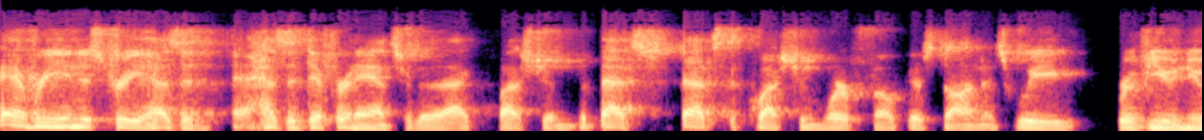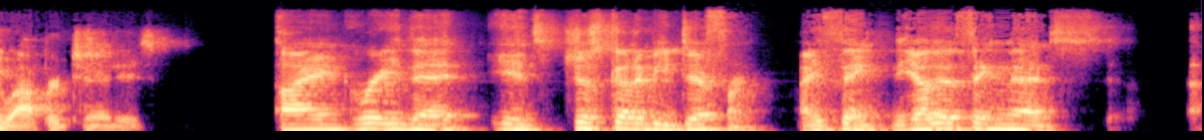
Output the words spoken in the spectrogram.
Every industry has a has a different answer to that question, but that's that's the question we're focused on as we review new opportunities. I agree that it's just going to be different. I think the other thing that's uh,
